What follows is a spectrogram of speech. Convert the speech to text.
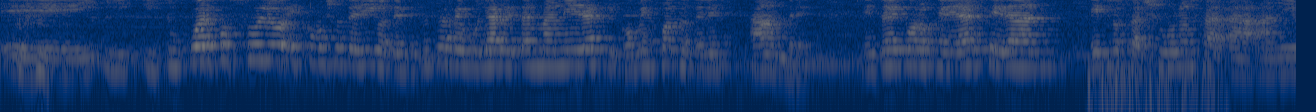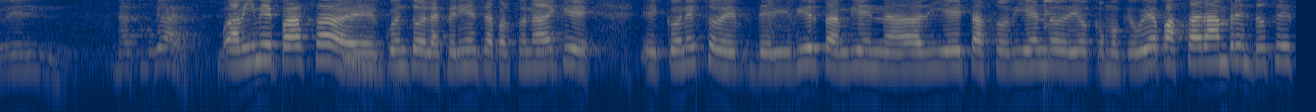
eh, y, tu cuerpo solo es como yo te digo, te empezás a regular de tal manera que comes cuando tenés hambre. Entonces, por lo general se dan esos ayunos a nivel natural. A mí me pasa, eh, cuento la experiencia personal, que eh, con esto de, vivir también a dietas o viendo, digo, como que voy a pasar hambre, entonces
